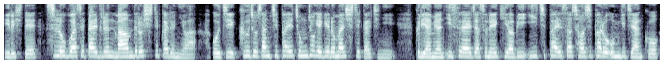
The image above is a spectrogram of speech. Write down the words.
이르시되 슬로부앗의 딸들은 마음대로 시집가려니와 오직 그 조상 지파의 종족에게로만 시집갈지니 그리하면 이스라엘 자손의 기업이 이 지파에서 저 지파로 옮기지 않고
